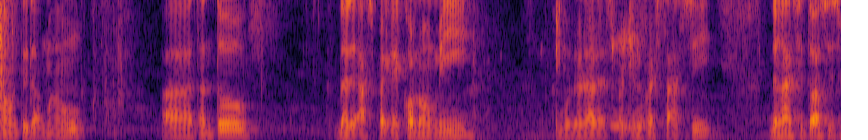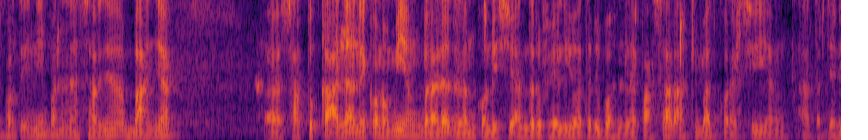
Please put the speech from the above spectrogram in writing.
mau tidak mau uh, tentu dari aspek ekonomi kemudian dari aspek investasi dengan situasi seperti ini pada dasarnya banyak eh, satu keadaan ekonomi yang berada dalam kondisi under value atau di bawah nilai pasar akibat koreksi yang eh, terjadi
